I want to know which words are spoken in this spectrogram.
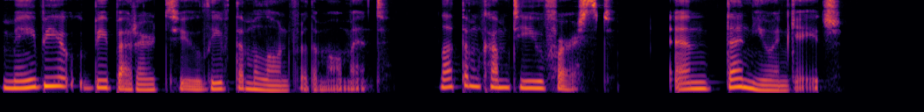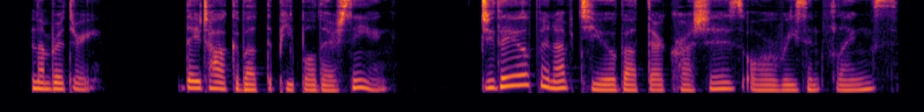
maybe it would be better to leave them alone for the moment. Let them come to you first, and then you engage. Number three, they talk about the people they're seeing. Do they open up to you about their crushes or recent flings?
